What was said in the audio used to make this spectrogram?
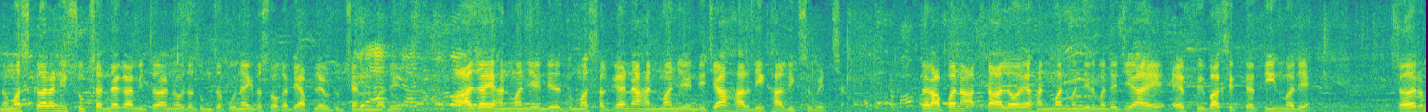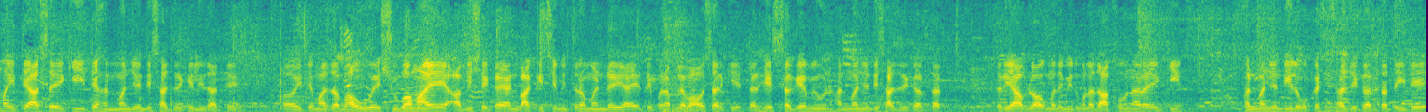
नमस्कार आणि शुभ संध्याकाळ मित्रांनो. तर तुमचं पुन्हा एकदा स्वागत आहे आपल्या यूट्यूब चॅनलमध्ये आज आहे हनुमान जयंती तर तुम्हा सगळ्यांना हनुमान जयंतीच्या हार्दिक हार्दिक शुभेच्छा. तर आपण आत्ता आलो आहे हनुमान मंदिरमध्ये जे आहे एफ विभाग सेक्टर तीनमध्ये तर मग इथे असं आहे की इथे हनुमान जयंती साजरी केली जाते. इथे माझा भाऊ आहे शुभम आहे अभिषेक आहे आणि बाकीचे मित्रमंडळी आहे ते पण आपल्या भावासारखे तर हे सगळे मिळून हनुमान जयंती साजरी करतात. तर या ब्लॉगमध्ये मी तुम्हाला दाखवणार आहे की हनुमान जयंती लोक कशी साजरी करतात तर इथे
